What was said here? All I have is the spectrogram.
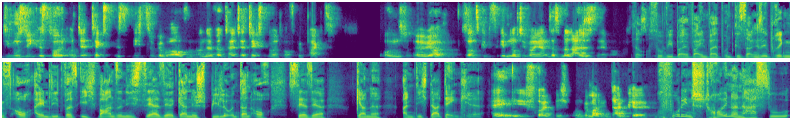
die Musik ist toll und der Text ist nicht zu gebrauchen und da wird halt der Text neu drauf gepackt. Und äh, ja, sonst gibt es eben noch die Variante, dass man alles selber macht. So, so wie bei Weinweib und Gesang. Das ist übrigens auch ein Lied, was ich wahnsinnig sehr, sehr gerne spiele und dann auch sehr, sehr gerne an dich da denke. Hey, freut mich ungemein. Danke. Vor den Streunern hast du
